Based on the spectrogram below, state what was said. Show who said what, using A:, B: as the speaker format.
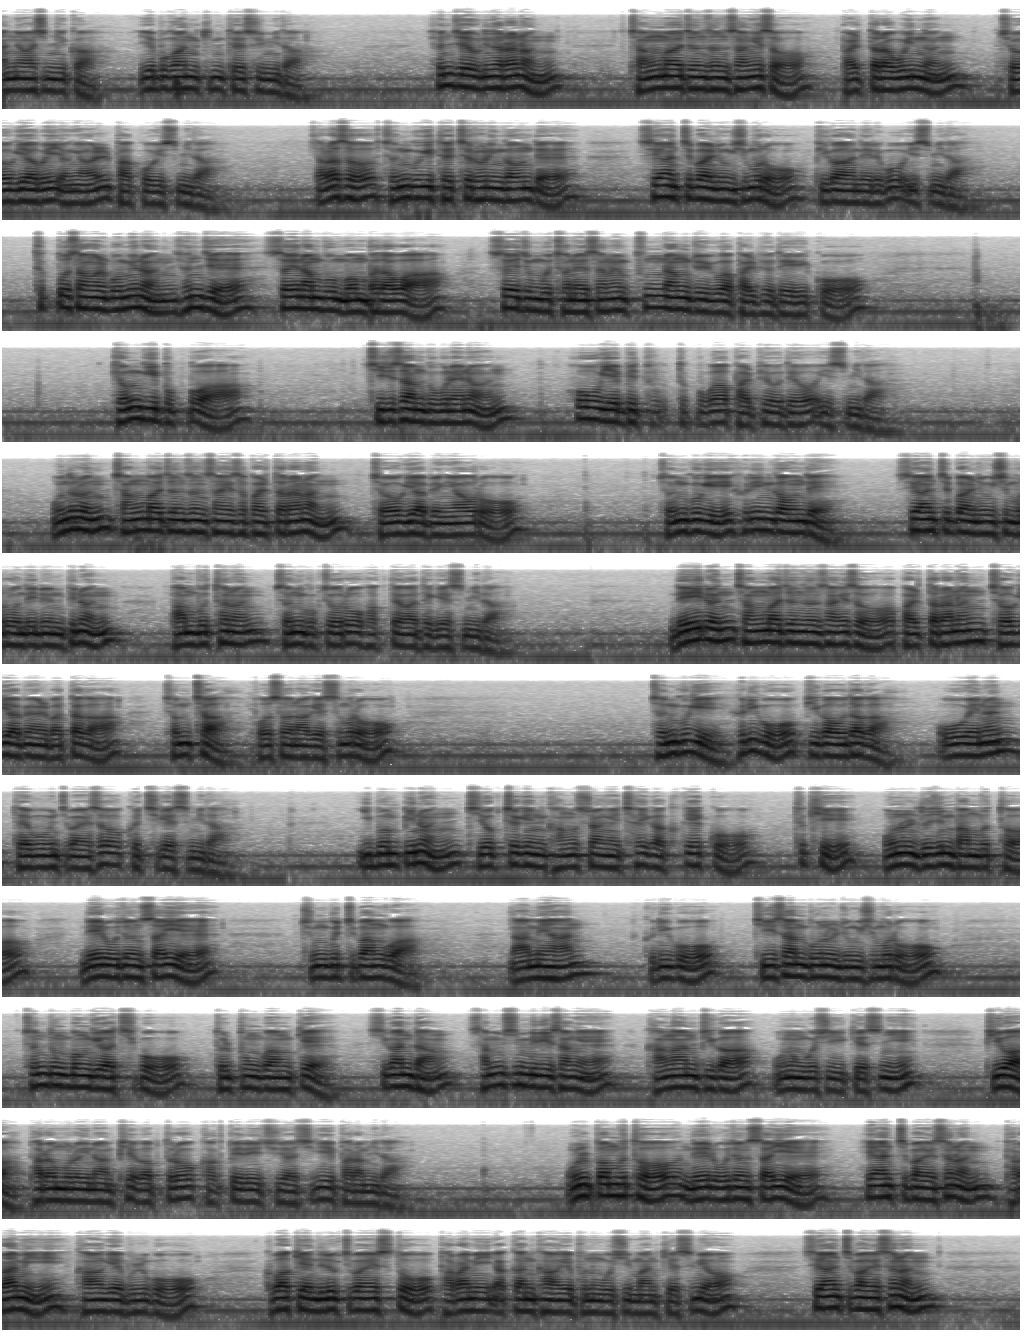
A: 안녕하십니까. 예보관 김태수입니다. 현재 우리나라는 장마 전선상에서 발달하고 있는 저기압의 영향을 받고 있습니다. 따라서 전국이 대체로 흐린 가운데 서해안지발 중심으로 비가 내리고 있습니다. 특보상을 보면은 현재 서해남부 먼바다와 서해중부 전해에서는 풍랑주의가 발표되어 있고 경기 북부와 지리산 부근에는 호우 예비 특보가 발표되어 있습니다. 오늘은 장마 전선상에서 발달하는 저기압 영향으로 전국이 흐린 가운데 서해안지발 중심으로 내리는 비는 밤부터는 전국적으로 확대가 되겠습니다. 내일은 장마 전선상에서 발달하는 저기압 영향을 받다가 점차 벗어나겠으므로 전국이 흐리고 비가 오다가 오후에는 대부분 지방에서 그치겠습니다. 이번 비는 지역적인 강수량의 차이가 크겠고 특히 오늘 늦은 밤부터 내일 오전 사이에 중부지방과 남해안 그리고 지산분을 중심으로 천둥 번개가 치고 돌풍과 함께 시간당 30mm 이상의 강한 비가 오는 곳이 있겠으니 비와 바람으로 인한 피해가 없도록 각별히 주의하시기 바랍니다. 오늘 밤부터 내일 오전 사이에 해안 지방에서는 바람이 강하게 불고 그 밖에 내륙 지방에서도 바람이 약간 강하게 부는 곳이 많겠으며 서해안 지방에서는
